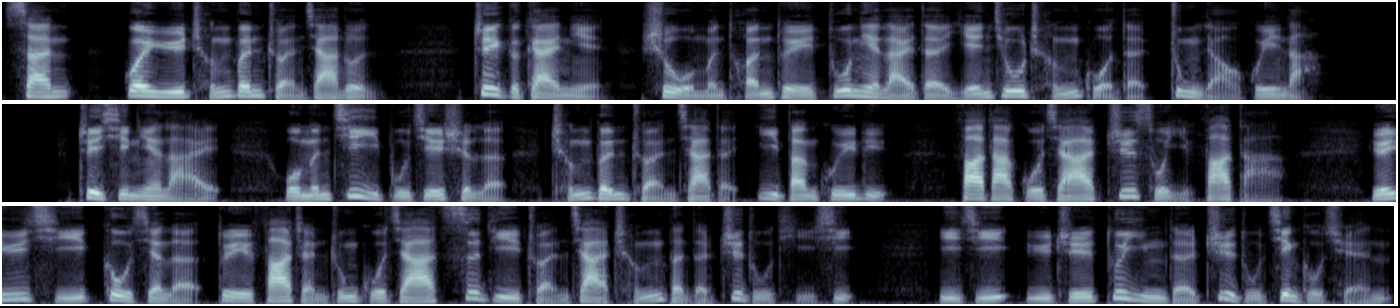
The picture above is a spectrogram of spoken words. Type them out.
三、关于成本转嫁论这个概念，是我们团队多年来的研究成果的重要归纳。这些年来，我们进一步揭示了成本转嫁的一般规律。发达国家之所以发达。源于其构建了对发展中国家次第转嫁成本的制度体系，以及与之对应的制度建构权，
